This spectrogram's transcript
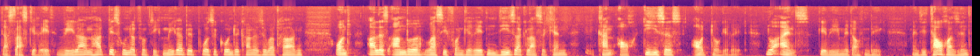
dass das Gerät WLAN hat. Bis 150 Megabit pro Sekunde kann es übertragen. Und alles andere, was Sie von Geräten dieser Klasse kennen, kann auch dieses Outdoor-Gerät. Nur eins gebe ich mit auf den Weg. Wenn Sie Taucher sind,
